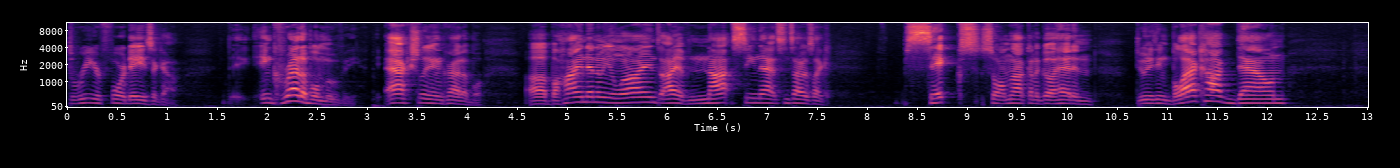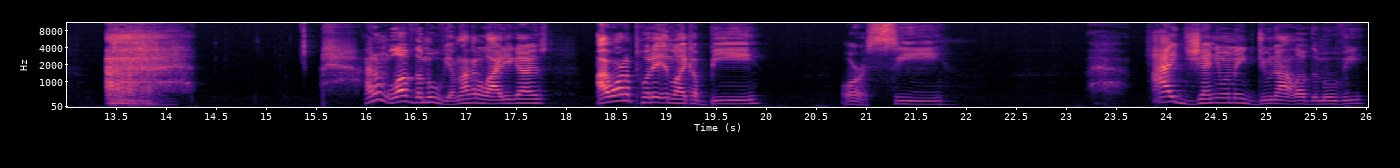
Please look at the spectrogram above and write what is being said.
3 or 4 days ago. Incredible movie. Actually incredible. Uh, Behind Enemy Lines, I have not seen that since I was like six, so I'm not gonna go ahead and do anything. Black Hawk Down. I don't love the movie. I'm not gonna lie to you guys. I want to put it in like a B or a C. I genuinely do not love the movie,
